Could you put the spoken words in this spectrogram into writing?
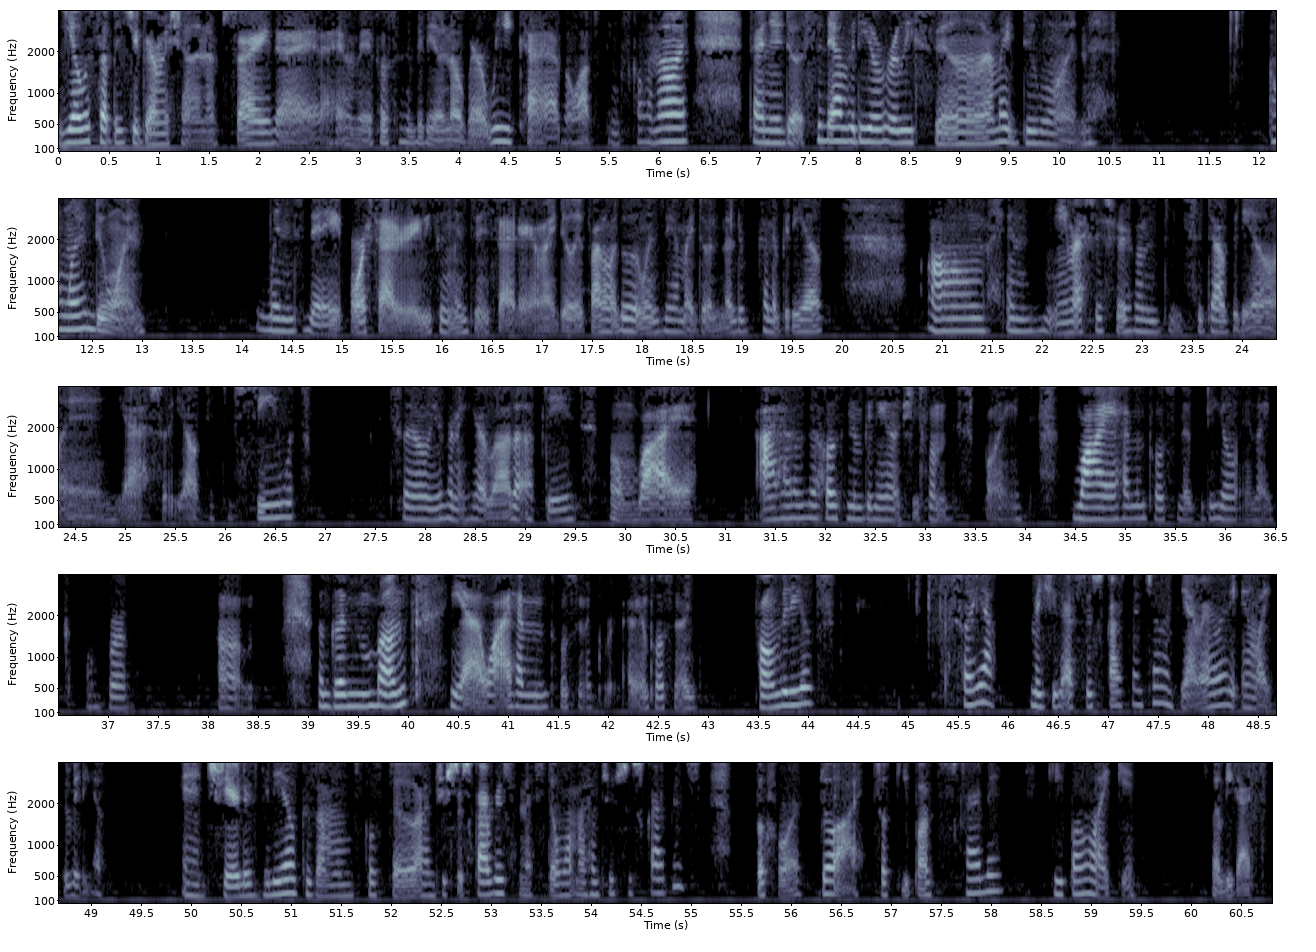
Yo, what's up? It's your girl Michelle, and I'm sorry that I haven't been posting a video in over a week. I have lots of things going on. I need to do a sit down video really soon. I might do one. I want to do one Wednesday or Saturday, between Wednesday and Saturday. I might do it. If I don't do it Wednesday, I might do another kind of video. Um, and me and my sister are going to do the sit down video, and yeah, so y'all get to see what's so you're gonna hear a lot of updates on why I haven't been posting a video she's gonna explain why I haven't posted a video in like over um a good month. Yeah, why I haven't been posting a I've been posting like phone videos. So yeah, make sure you guys subscribe to my channel if you haven't already and like the video. And share this video because I'm almost close to 100 subscribers and I still want my 100 subscribers before July. So keep on subscribing, keep on liking. Love you guys.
